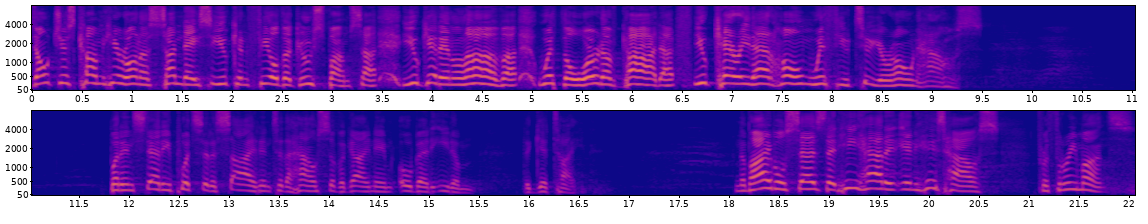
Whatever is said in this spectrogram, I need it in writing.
don't just come here on a Sunday so you can feel the goosebumps. Uh, you get in love uh, with the word of God. you carry that home with you to your own house. But instead, he puts it aside into the house of a guy named Obed Edom, the Gittite. And the Bible says that he had it in his house for three months.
